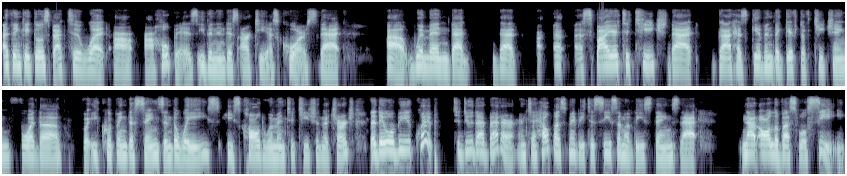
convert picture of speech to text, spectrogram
I think it goes back to what our our hope is, even in this RTS course, that uh, women that that aspire to teach, that God has given the gift of teaching for the equipping the saints in the ways He's called women to teach in the church, that they will be equipped to do that better and to help us maybe to see some of these things that not all of us will see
